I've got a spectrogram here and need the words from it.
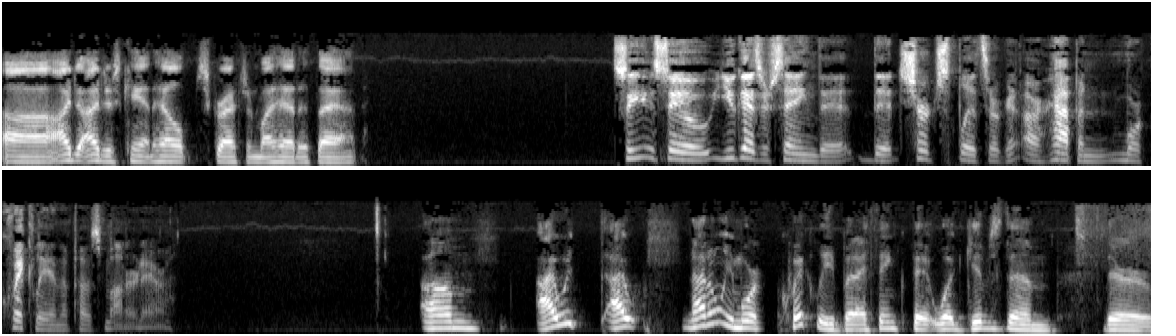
Uh, I, I just can't help scratching my head at that. So, you- so you guys are saying that that church splits are are happen more quickly in the postmodern era. Um, I would, I not only more quickly, but I think that what gives them their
